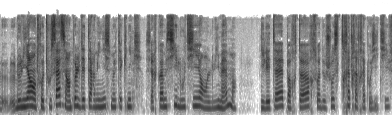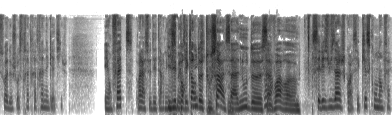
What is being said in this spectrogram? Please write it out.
le, le lien entre tout ça, c'est un peu le déterminisme technique. C'est-à-dire comme si l'outil en lui-même il était porteur soit de choses très très très positives, soit de choses très très très négatives. Et en fait, voilà, ce déterminisme. Il est porteur de tout ça. C'est à nous de savoir. Euh, c'est les usages, quoi. C'est qu'est-ce qu'on en fait.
